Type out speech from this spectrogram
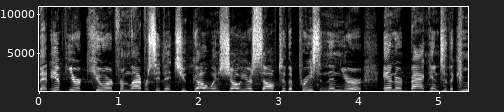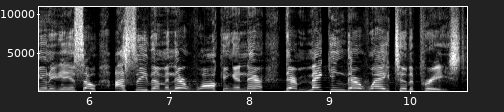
that if you're cured from leprosy, that you go and show yourself to the priest and then you're entered back into the community. And so I see them and they're walking and they're, they're making their way to the priest.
